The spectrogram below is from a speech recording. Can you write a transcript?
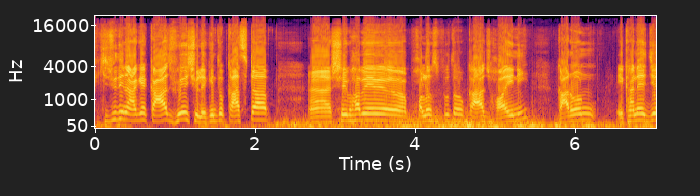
কিছুদিন আগে কাজ হয়েছিল কিন্তু কাজটা সেভাবে আহ, কাজ হয়নি। কারণ এখানে যে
